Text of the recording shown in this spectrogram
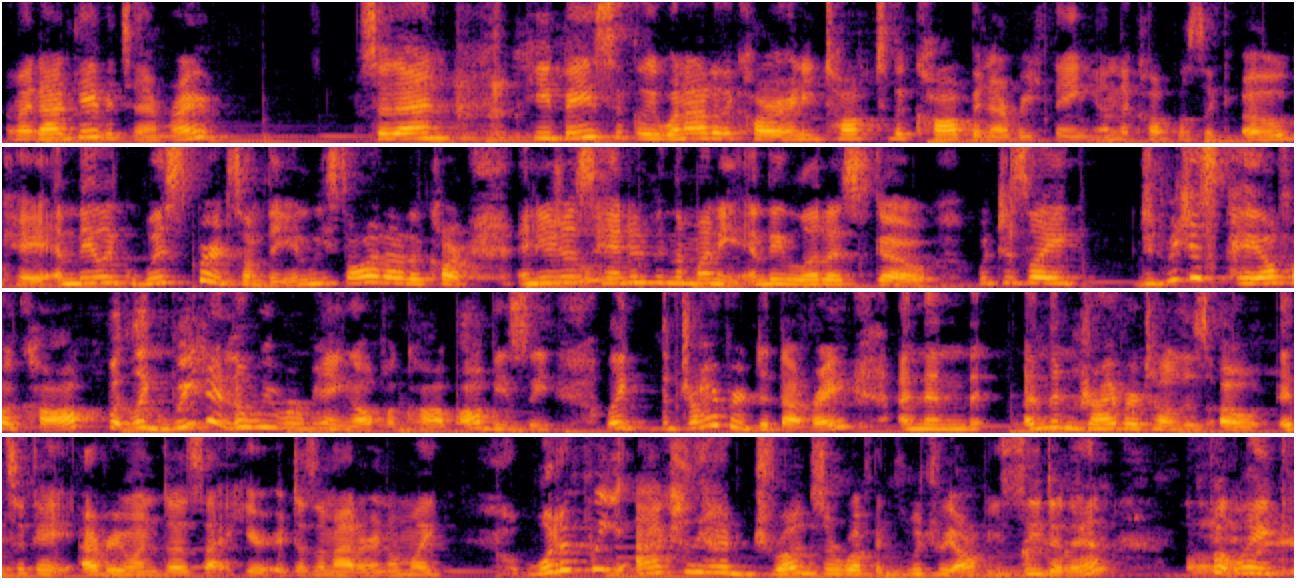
And my dad gave it to him, right? So then Mhm. he basically went out of the car and he talked to the cop and everything, and the cop was like, "Okay," and they like whispered something, and we saw it out of the car, and he just handed him the money, and they let us go, which is like. Did we just pay off a cop? But like we didn't know we were paying off a cop. Obviously, like the driver did that, right? And then and then driver tells us, "Oh, it's okay. Everyone does that here. It doesn't matter." And I'm like, "What if we actually had drugs or weapons, which we obviously didn't?" Oh But like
